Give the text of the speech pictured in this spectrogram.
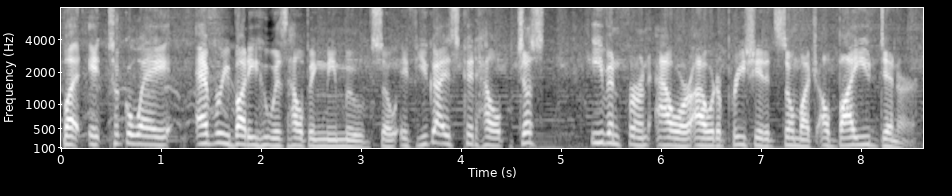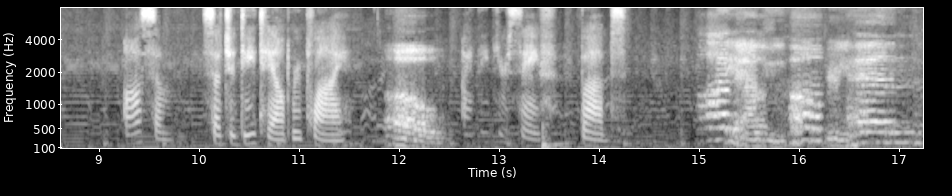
but it took away everybody who was helping me move. So if you guys could help just even for an hour, I would appreciate it so much. I'll buy you dinner. Awesome. Such a detailed reply. Oh, I think you're safe, Bubs. I now do comprehend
